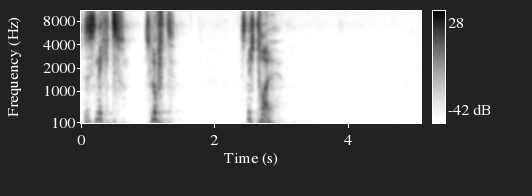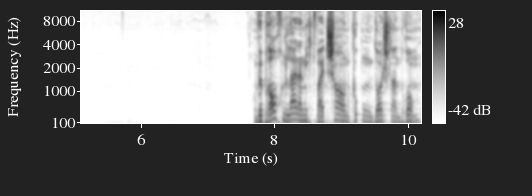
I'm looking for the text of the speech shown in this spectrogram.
Das ist nichts. Das ist Luft. Das ist nicht toll. Und wir brauchen leider nicht weit schauen, gucken in Deutschland rum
